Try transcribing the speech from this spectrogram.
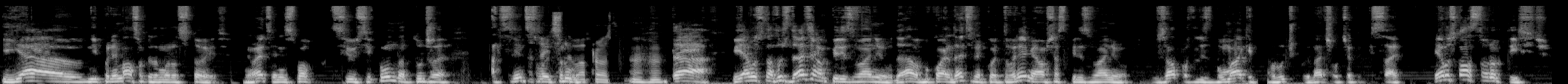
И я не понимал, сколько это может стоить. Понимаете, я не смог всю секунду тут же оценить свой труд. вопрос. Ага. Да. И я ему сказал, слушай, дайте я вам перезвоню, да, буквально дайте мне какое-то время, я вам сейчас перезвоню. Взял просто лист бумаги, ручку и начал что-то писать. Я ему сказал 40 тысяч.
